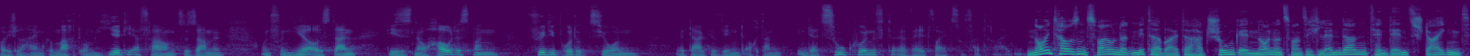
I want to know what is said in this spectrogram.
Heuchelheim gemacht, um hier die Erfahrung zu sammeln und von hier aus dann dieses Know-how, das man für die Produktion äh, da gewinnt, auch dann in der Zukunft äh, weltweit zu vertreiben. 9200 Mitarbeiter hat Schunk in 29 Ländern, Tendenz steigend.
